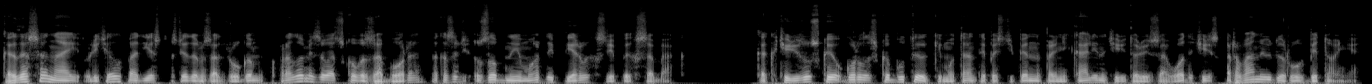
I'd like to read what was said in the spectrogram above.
Когда Санай улетел в подъезд следом за другом, в проломе заводского забора показались злобные морды первых слепых собак. Как через узкое горлышко бутылки, мутанты постепенно проникали на территорию завода через рваную дыру в бетоне.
